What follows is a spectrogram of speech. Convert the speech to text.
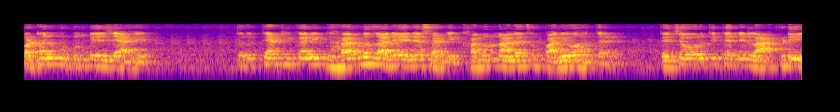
पठाण कुटुंबीय जे आहेत तर त्या ठिकाणी घराकडं जाण्या येण्यासाठी खालून नाल्याचं पाणी वाहत आहे. त्याच्यावरती त्यांनी लाकडी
